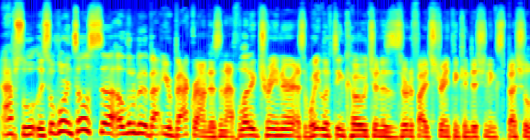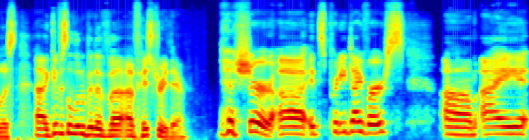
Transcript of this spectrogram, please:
Absolutely. So, Lauren, tell us uh, a little bit about your background as an athletic trainer, as a weightlifting coach, and as a certified strength and conditioning specialist. Uh, give us a little bit of, uh, of history there. sure. Uh, it's pretty diverse. Um, I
